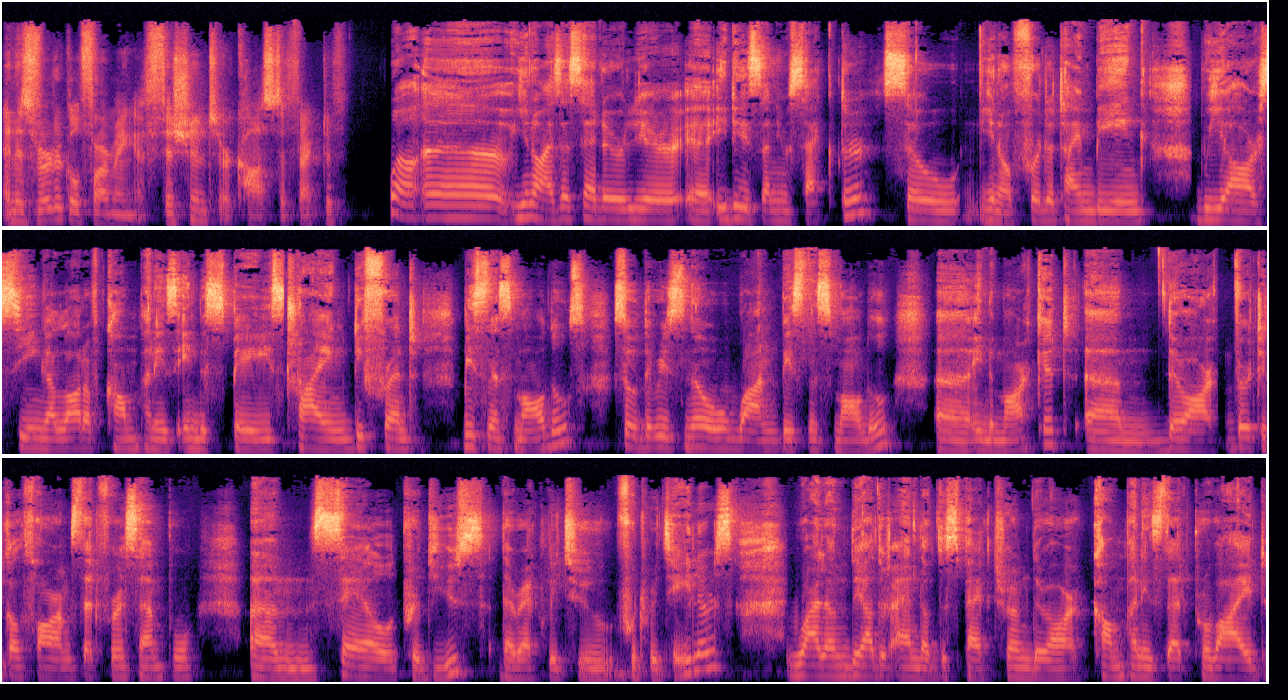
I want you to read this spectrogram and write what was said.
And is vertical farming efficient or cost effective? Well, uh, you know, as I said earlier, uh, it is a new sector. So, you know, for the time being, we are seeing a lot of companies in the space trying different business models. So there is no one business model uh, in the market. Um, there are vertical farms that, for example, um, sell produce directly to food retailers, while on the other end of the spectrum, there are companies that provide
